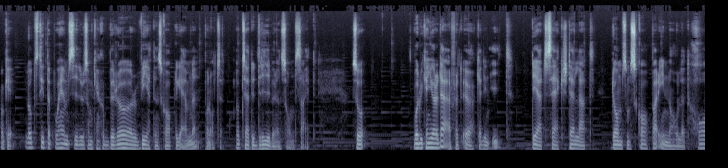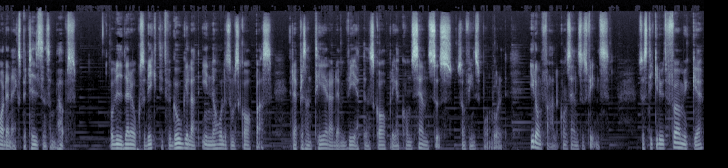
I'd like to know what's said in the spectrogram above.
Okej, okay, låt oss titta på hemsidor som kanske berör vetenskapliga ämnen på något sätt. Låt säga att du driver en sån sajt. Så vad du kan göra där för att öka din IT, det är att säkerställa att de som skapar innehållet har den expertisen som behövs. Och vidare är det också viktigt för Google att innehållet som skapas representerar den vetenskapliga konsensus som finns på området. I de fall konsensus finns. Så sticker det ut för mycket,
